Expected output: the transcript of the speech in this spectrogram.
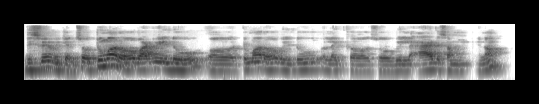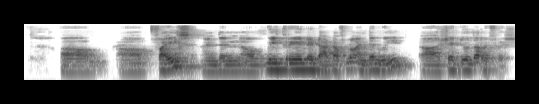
this way we can. So tomorrow what we'll do, uh, tomorrow we'll do like, uh, so we'll add some, you know, uh, files and then uh, we'll create a data flow and then we'll schedule the refresh.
